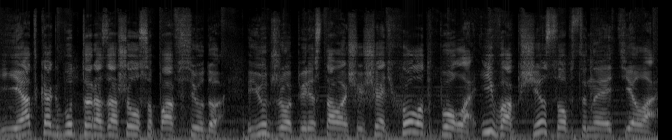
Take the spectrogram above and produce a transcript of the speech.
Яд как будто разошелся повсюду. Юджио перестал ощущать холод пола и вообще собственное тело.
